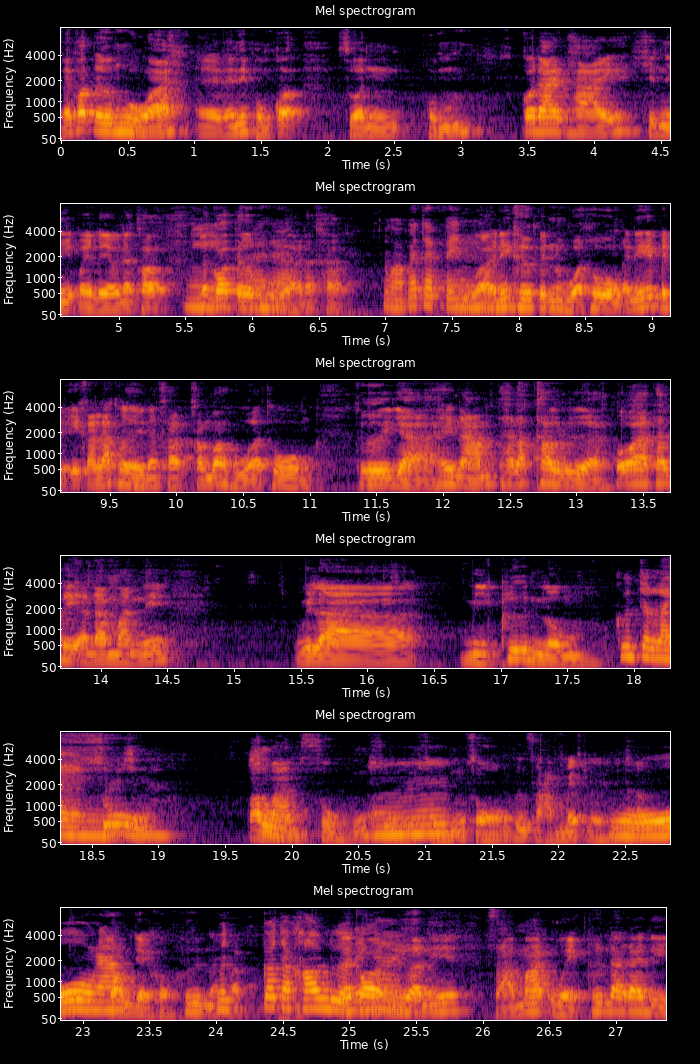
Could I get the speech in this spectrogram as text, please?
แล้วก็เติมหัวเอออันนี้ผมก็ส่วนผม ก็ได้ท้ายชิ้นนี้ไปแล้วนะครับแล้วก็เติมหัวนะครับ หัวก็จะเป็น หัวอันนี้คือเป็นหัวโทง อันนี้เป็นเอกลักษณ์เลยนะครับคำว่าหัวโทง คืออย่าให้น้ำทะลักเข้าเรือ เพราะว่าทะเลอันดามันนี้ เวลามีคลื่นลม ขึ้นจะแรงหน่อยสู้ ใช่ไหม ประมาณสูงสูงอืม สูงสองถึงสามเมตรเลยโอ้นะโหครับนะ ความใหญ่ของคลื่นนะมันครับ ก็จะเข้าเรือแล้วได้ก็ง่ายเรือนี้สามารถเวกขึ้นได้ได้ดี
